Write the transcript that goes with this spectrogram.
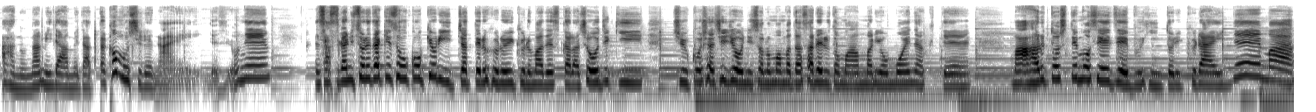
あの涙雨だったかもしれないですよね。さすがにそれだけ走行距離いっちゃってる古い車ですから正直中古車市場にそのまま出されるともあんまり思えなくて。まああるとしてもせいぜい部品取りくらいでまあ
